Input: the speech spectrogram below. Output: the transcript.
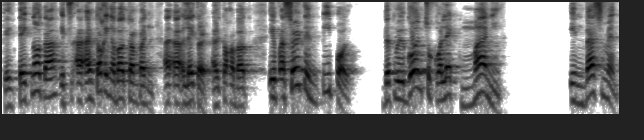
okay, take note. Ah, it's I'm talking about company uh, uh, later. I'll talk about if a certain people that will going to collect money, investment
